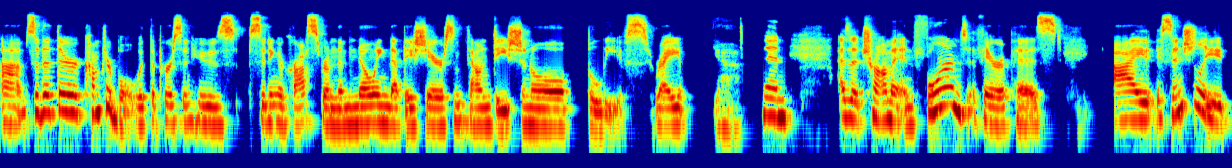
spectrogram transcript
um, so that they're comfortable with the person who's sitting across from them knowing that they share some foundational beliefs right? Yeah. Then as a trauma informed therapist i essentially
